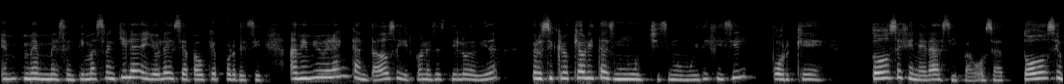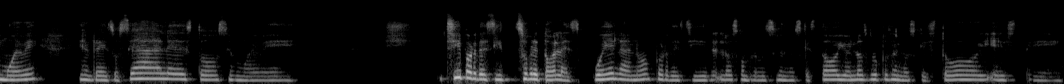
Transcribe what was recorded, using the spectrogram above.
Em, me, sentí más tranquila y yo le decía a Pau que por decir, a mí me hubiera encantado seguir con ese estilo de vida, pero sí creo que ahorita es muchísimo, muy difícil porque todo se genera así, Pau, o sea, todo se mueve en redes sociales, todo se mueve, sí, por decir, sobre todo la escuela, ¿no? Por decir los compromisos en los que estoy, o en los grupos en los que estoy, este,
